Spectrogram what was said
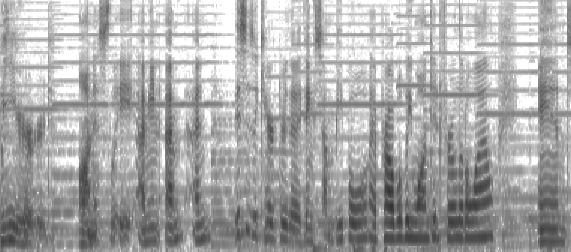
weird, honestly. I mean, I'm, I'm, this is a character that I think some people have probably wanted for a little while, and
